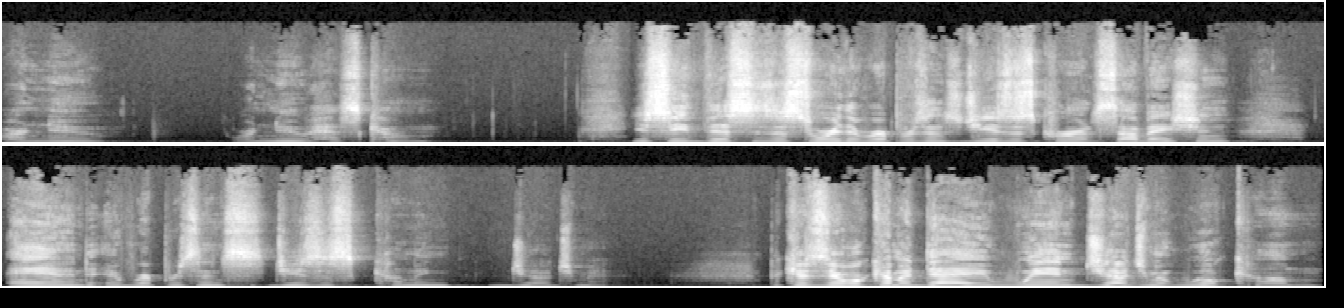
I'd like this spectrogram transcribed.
are new or new has come. You see, this is a story that represents Jesus' current salvation and it represents Jesus' coming judgment. Because there will come a day when judgment will come.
